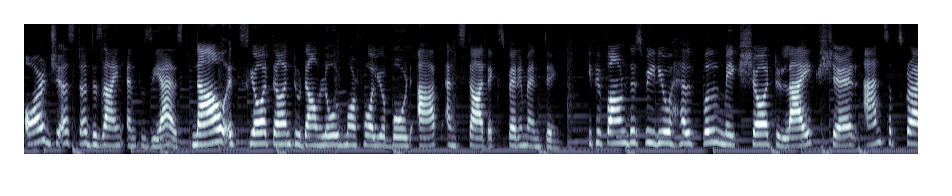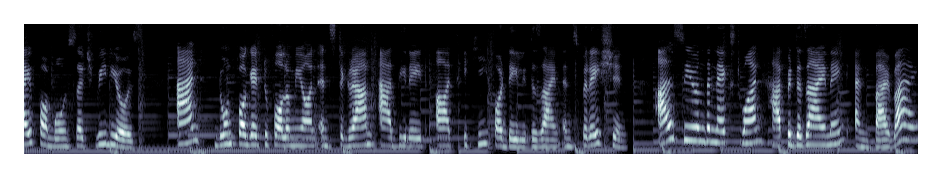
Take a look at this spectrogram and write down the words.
or just a design enthusiast. Now it's your turn to download Morpholio board app and start experimenting. If you found this video helpful, make sure to like, share and subscribe for more such videos. And don't forget to follow me on Instagram at the rate artikki for daily design inspiration. I'll see you in the next one. Happy designing and bye bye.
